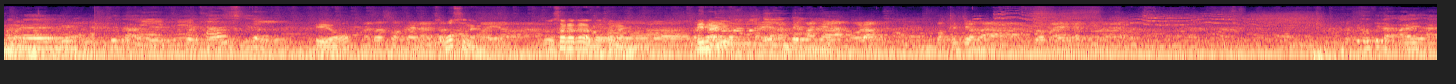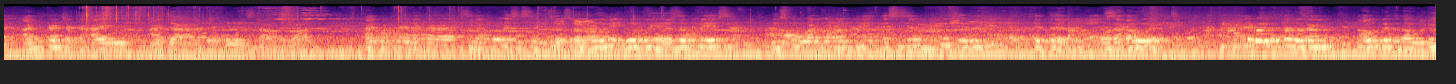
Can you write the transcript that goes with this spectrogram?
まいええよ押すねお皿から出さない出ないよ Saya kan banyak orang bekerja lah Surabaya gaji lah Tapi okey lah, I, I, I bukan cakap I ajar the whole stuff sebab I pakai dekat Singapore SCCM so, so Betul. you need go to user place Instruct one orang klik SCCM push everything settle Orang dah tahu kan I pun tak tahu orang tahu ke tak tahu ke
